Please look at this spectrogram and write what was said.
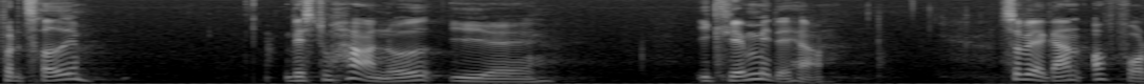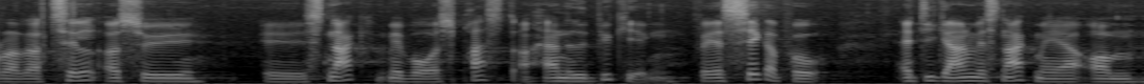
For det tredje, hvis du har noget i, øh, i klemme i det her, så vil jeg gerne opfordre dig til at søge øh, snak med vores præster hernede i bykirken. For jeg er sikker på, at de gerne vil snakke med jer om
